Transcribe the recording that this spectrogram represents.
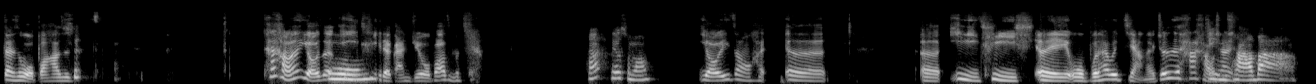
但是我不知道他是，是他好像有着 ET 的感觉，我不知道怎么讲。啊？有什么？有一种很呃。呃，义气，呃，我不太会讲，哎，就是他好像警察吧，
